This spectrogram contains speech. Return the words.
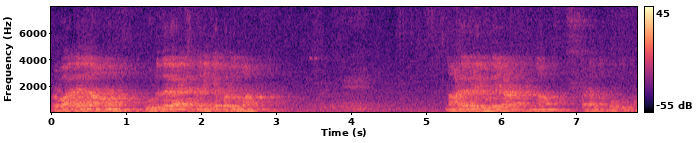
പ്രവാചകനാമം കൂടുതലായി സ്മരിക്കപ്പെടുന്ന നാടുകളിലൂടെയാണ് നാം കടന്നു പോകുന്നത്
